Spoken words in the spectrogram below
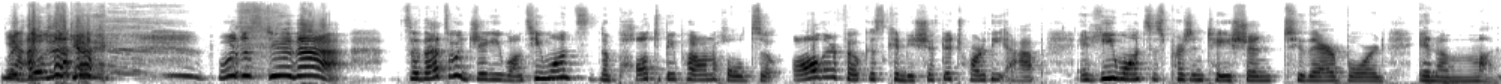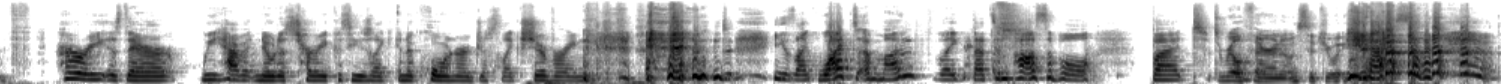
Like Yeah. we'll just give. we'll just do that. So that's what Jiggy wants. He wants Nepal to be put on hold so all their focus can be shifted toward the app, and he wants his presentation to their board in a month. Hurry is there. We haven't noticed Hurry because he's like in a corner, just like shivering. and he's like, What? A month? Like, that's impossible. But It's a real Theranos situation. yes.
